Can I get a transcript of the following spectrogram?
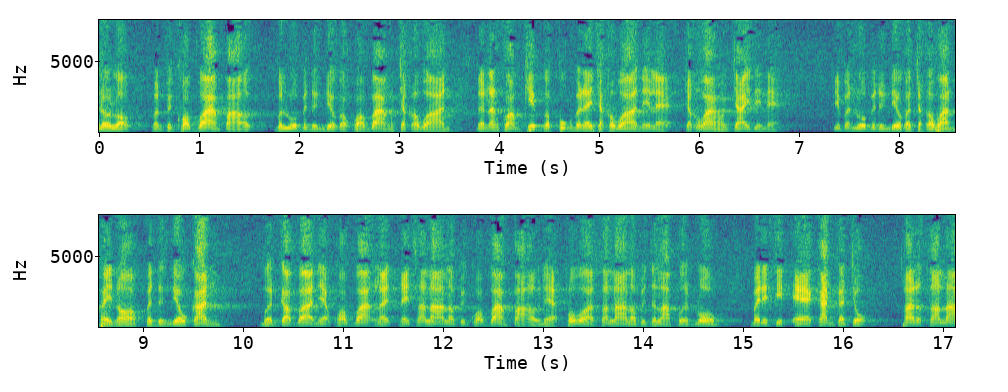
เราหรอก มันเป็นความว่างเปล่า มันรวมเป็นหนึ่งเดียวกับความว่างของจักรวาล ดังนั้นความคิดกับปรุงไปในจักรวาลนี่แหละจักรวาลของใจนี่แหละ ที่มันรวมเป็นหนึ่งเดียวกับจักรวาลภายนอกเป็นหนึ่งเดียวกัน เหมือนกับว่าเนี่ยความว่างในศาลาเราเป็นความว่างเปล่าเนี่ยเพราะว่าศาลาเราเป็นศาลาเปิดโล่งไม่ได้ติดแอร์กั้นกระจก ถ้าศาลา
